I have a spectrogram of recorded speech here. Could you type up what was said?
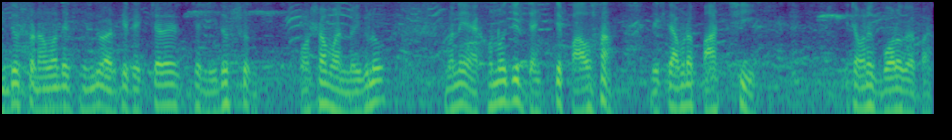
নিদর্শন, আমাদের হিন্দু আর্কিটেকচারের যে নিদর্শন, অসামান্য, এগুলো মানে এখনও যে দেখতে পাওয়া, দেখতে আমরা পাচ্ছি, এটা অনেক বড় ব্যাপার।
